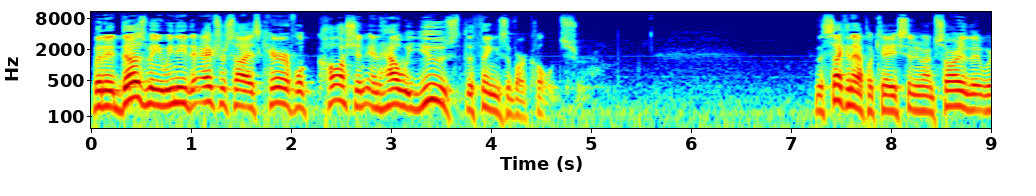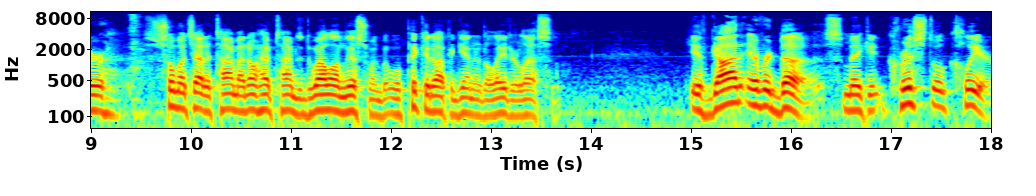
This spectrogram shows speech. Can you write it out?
But it does mean we need to exercise careful caution in how we use the things of our culture. The second application, and I'm sorry that we're so much out of time, I don't have time to dwell on this one, but we'll pick it up again at a later lesson. If God ever does make it crystal clear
